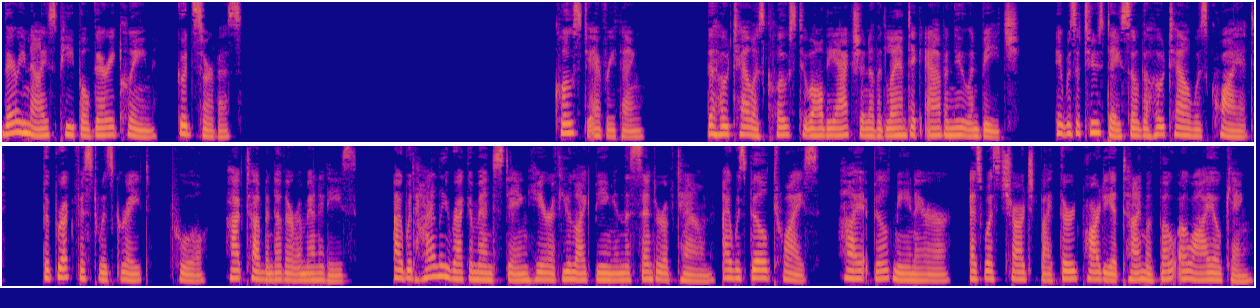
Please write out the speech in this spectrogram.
Very nice people very clean, good service. Close to everything. The hotel is close to all the action of Atlantic Avenue and beach. It was a Tuesday so the hotel was quiet. The breakfast was great, pool, hot tub and other amenities. I would highly recommend staying here if you like being in the center of town. I was billed twice, Hyatt billed me in error, as was charged by third party at time of Bo King.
